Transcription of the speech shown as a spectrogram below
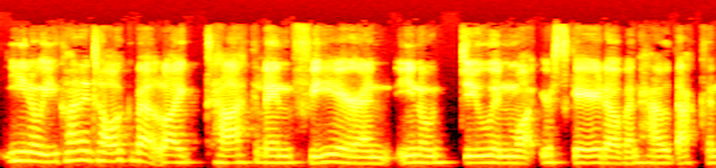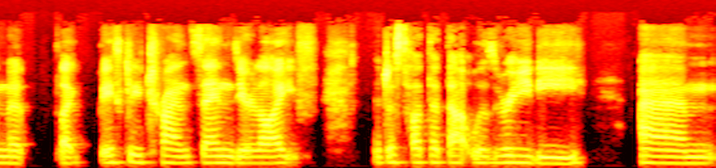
you know, you kind of talk about like tackling fear and, you know, doing what you're scared of and how that can uh, like basically transcends your life. I just thought that that was really um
